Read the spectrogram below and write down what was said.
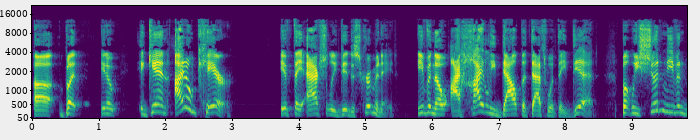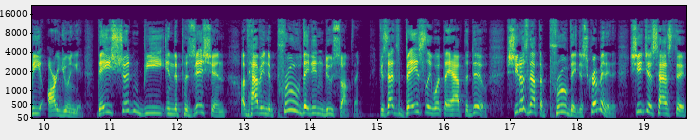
Uh, but you know, again, I don't care if they actually did discriminate, even though I highly doubt that that's what they did. But we shouldn't even be arguing it. They shouldn't be in the position of having to prove they didn't do something because that's basically what they have to do. She doesn't have to prove they discriminated. She just has to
